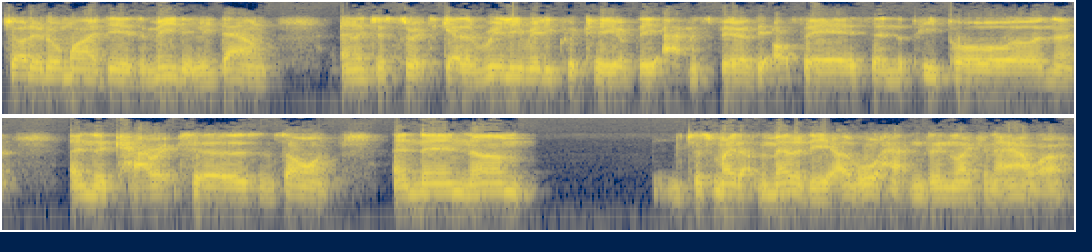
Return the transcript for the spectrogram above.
jotted all my ideas immediately down, and I just threw it together really, really quickly of the atmosphere of the office and the people and the and the characters and so on, and then. Um, just made up the melody. It all happened in like an hour.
